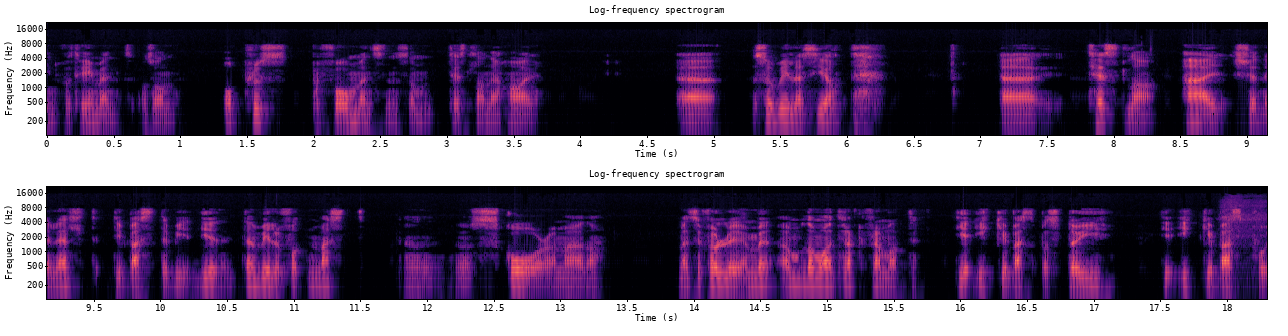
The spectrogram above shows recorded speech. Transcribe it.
infotainment og sånn, og pluss performancen som Teslaene har, eh, så vil jeg si at eh, Tesla er generelt de beste bilene. Den ville fått mest uh, score av meg, da. Men selvfølgelig, da må jeg trekke frem at de er ikke best på støy. De er ikke best på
